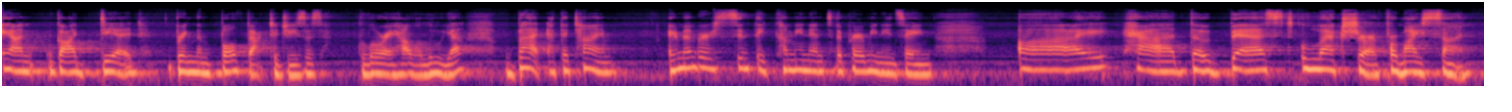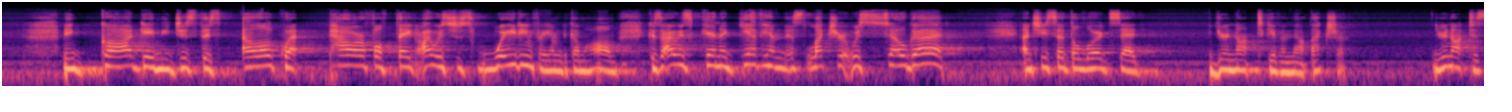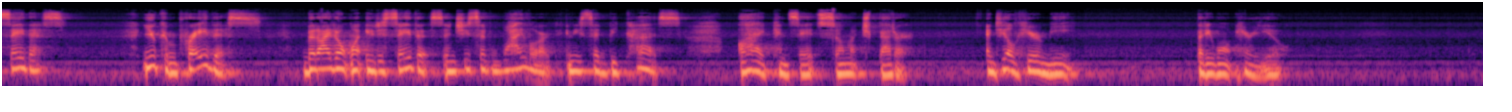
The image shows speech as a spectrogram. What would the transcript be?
And God did bring them both back to Jesus. Glory, hallelujah. But at the time, I remember Cynthia coming into the prayer meeting saying, I had the best lecture for my son. I mean, God gave me just this eloquent, powerful thing. I was just waiting for him to come home because I was going to give him this lecture. It was so good. And she said, The Lord said, You're not to give him that lecture. You're not to say this. You can pray this, but I don't want you to say this. And she said, Why, Lord? And he said, Because I can say it so much better. And he'll hear me, but he won't hear you.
